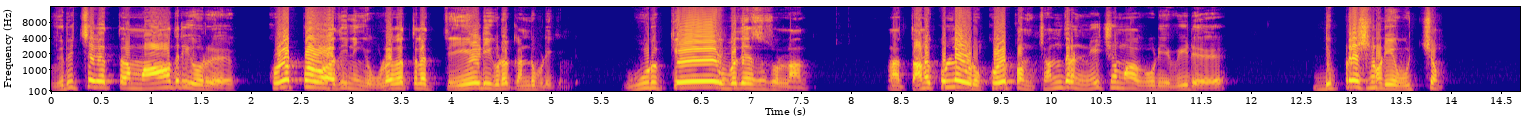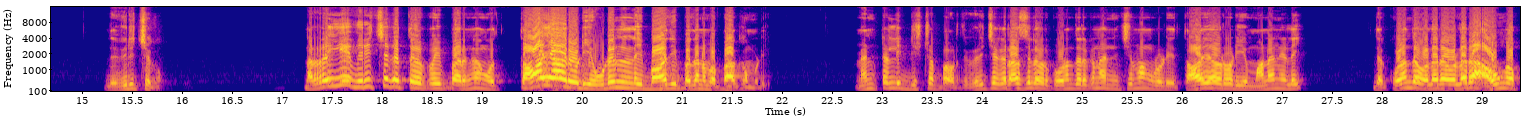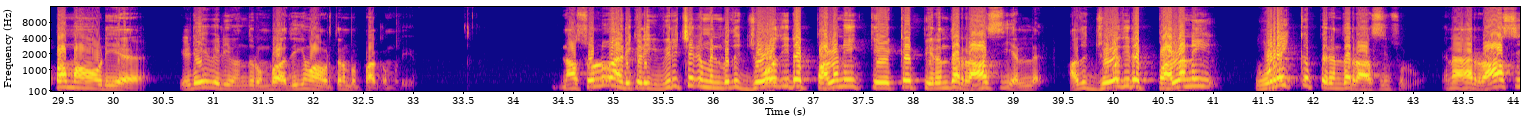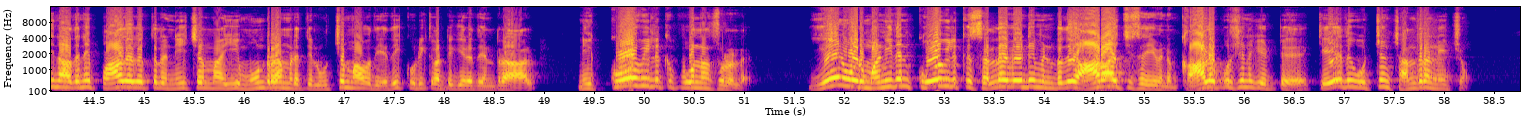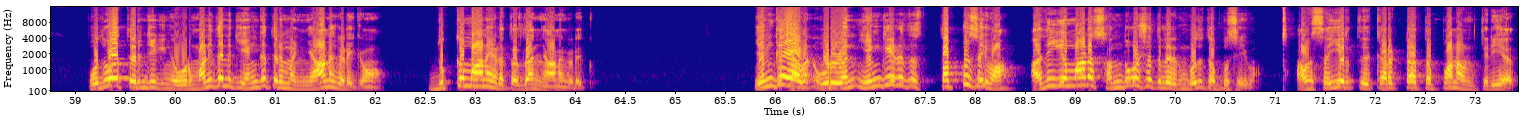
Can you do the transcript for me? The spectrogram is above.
விருச்சகத்தை மாதிரி ஒரு குழப்பவாதி நீங்கள் உலகத்தில் தேடி கூட கண்டுபிடிக்க முடியும். ஊருக்கே உபதேசம் சொல்லலாம் ஆனால் தனக்குள்ள ஒரு குழப்பம் சந்திரன் நீச்சமாகக்கூடிய வீடு டிப்ரெஷனுடைய உச்சம் இந்த விருச்சகம். நிறைய விருச்சகத்தை போய் பாருங்கள் அவங்க தாயாருடைய உடல்நிலை பாதிப்பை நம்ம பார்க்க முடியும். மென்டலி டிஸ்டர்ப் ஆகிறது. விருச்சக ராசியில் ஒரு குழந்தை இருக்குன்னா நிச்சயமாக அவங்களுடைய தாயாருடைய மனநிலை இந்த குழந்தை வளர வளர அவங்க அப்பா அம்மாவுடைய இடைவெளி வந்து ரொம்ப அதிகமாகிறத நம்ம பார்க்க முடியும். நான் சொல்லுவேன் அடிக்கடி விருச்சகம் என்பது ஜோதிட பலனை கேட்க பிறந்த ராசி அல்ல. அது ஜோதிட பலனை உரைக்க பிறந்த ராசின்னு சொல்லுவோம். ஏன்னா ராசிநாதனை பாதகத்தில் நீச்சமாகி மூன்றாம் இடத்தில் உச்சமாவது எதை குறிக்காட்டுகிறது என்றால் நீ கோவிலுக்கு போன சொல்லலை. ஏன் ஒரு மனிதன் கோவிலுக்கு செல்ல வேண்டும் என்பதை ஆராய்ச்சி செய்ய வேண்டும்? காலபுருஷனுக்கு எட்டு கேது உச்சம் சந்திரன் நீச்சம். பொதுவாக தெரிஞ்சுக்கிங்க ஒரு மனிதனுக்கு எங்க தெரியுமா ஞானம் கிடைக்கும்? துக்கமான இடத்துல தான் ஞானம் கிடைக்கும். எங்க அவன் ஒருவன் எங்கே இருந்து தப்பு செய்வான்? அதிகமான சந்தோஷத்துல இருக்கும்போது தப்பு செய்வான். அவன் செய்யறது கரெக்டா தப்பான்னு அவனுக்கு தெரியாது.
